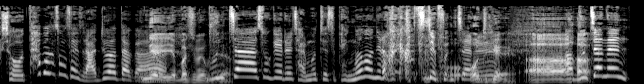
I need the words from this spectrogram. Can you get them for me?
저 타 방송사에서 라디오 하다가 네, 예, 말씀해보세요. 문자 소개를 잘못해서 100만 원이라고 했거든요 문자를. 어, 떻게 아, 아, 문자는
